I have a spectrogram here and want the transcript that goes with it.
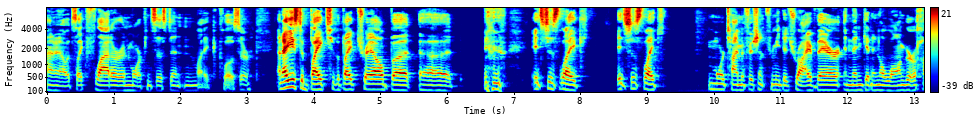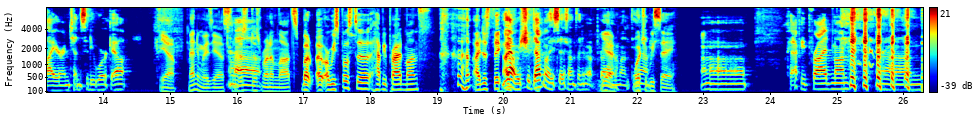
I don't know, it's like flatter and more consistent and like closer. And I used to bike to the bike trail, but uh, it's just like it's just like more time efficient for me to drive there and then get in a longer, higher intensity workout. Yeah. Anyways, yeah, so Uh, just just running lots. But uh, are we supposed to happy Pride month? I just think Yeah, we should definitely say something about Pride yeah. Month. What should we say? Uh, happy Pride Month. um,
